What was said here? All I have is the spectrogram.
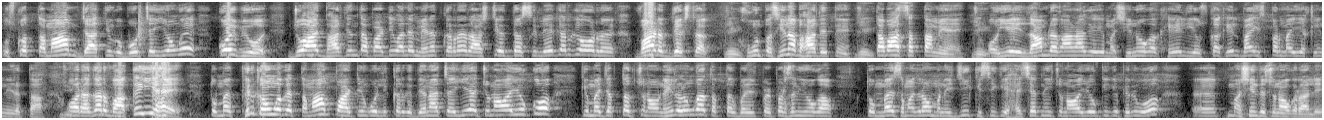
उसको तमाम जातियों को वोट चाहिए होंगे कोई भी हो। जो आज भारतीय जनता पार्टी वाले मेहनत कर रहे हैं राष्ट्रीय अध्यक्ष से लेकर के और वार्ड अध्यक्ष तक खून पसीना बहा देते हैं। तब आज सत्ता में है। और ये इल्ज़ाम लगाना कि ये मशीनों का खेल ये उसका खेल भाई इस पर मैं यकीन नहीं रखता। और अगर वाकई है तो मैं फिर कहूँगा कि तमाम पार्टियों को लिख करके देना चाहिए चुनाव आयोग को कि मैं जब तक चुनाव नहीं लड़ूँगा तब तक बजट पेपर से नहीं होगा। तो मैं समझ रहा हूँ मनीष जी किसी की हैसियत नहीं चुनाव आयोग की कि फिर वो मशीन से चुनाव करा ले।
